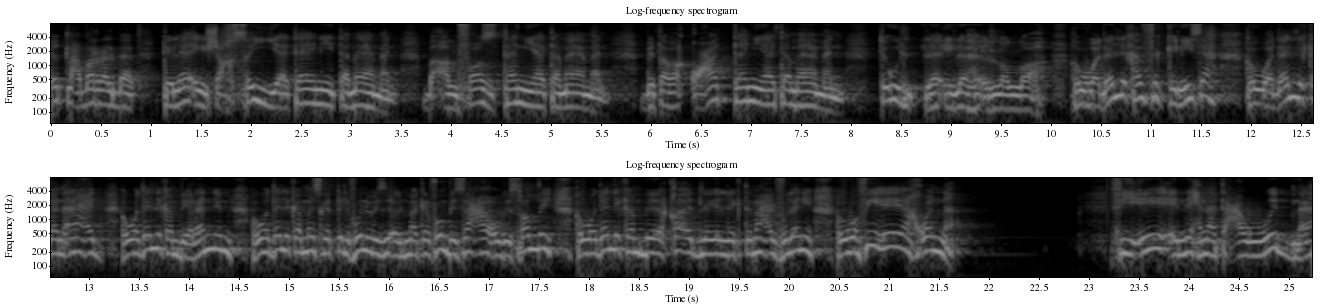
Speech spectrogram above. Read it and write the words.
اطلع بره الباب تلاقي شخصية تاني تماما بألفاظ تانية تماما بتوقعات تانية تماما. تقول لا إله إلا الله هو ده اللي كان في الكنيسة؟ هو ده اللي كان قاعد؟ هو ده اللي كان بيرنم؟ هو ده اللي كان ماسك التليفون الميكروفون بيزعق وبيصلي؟ هو ده اللي كان قائد الاجتماع الفلاني؟ هو في إيه يا إخوانا؟ في إيه إن إحنا تعودنا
